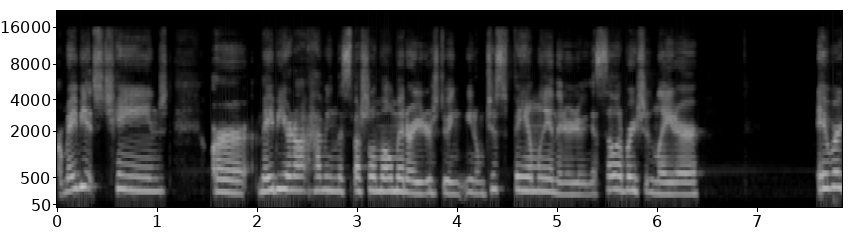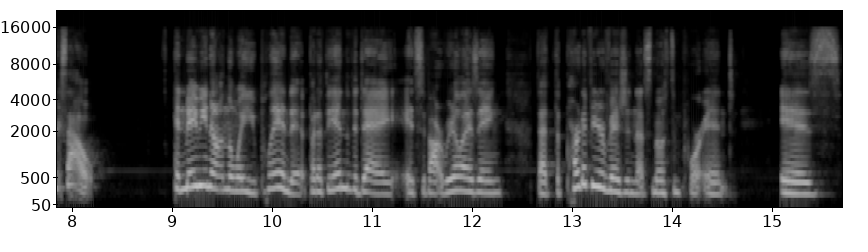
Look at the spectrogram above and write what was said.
or maybe it's changed, or maybe you're not having the special moment, or you're just doing, you know, just family and then you're doing a celebration later, it works out. And maybe not in the way you planned it, but at the end of the day, it's about realizing that the part of your vision that's most important is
